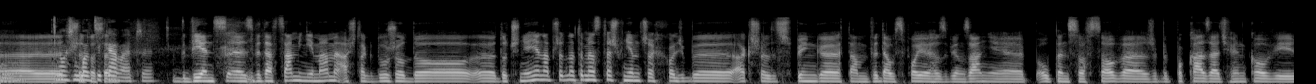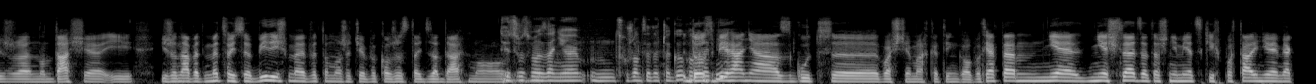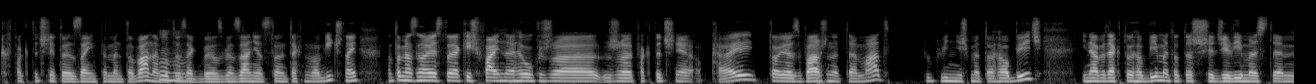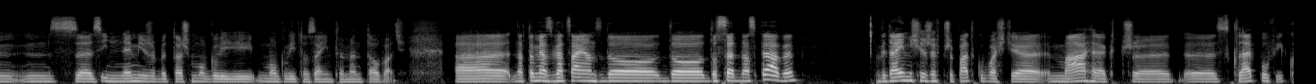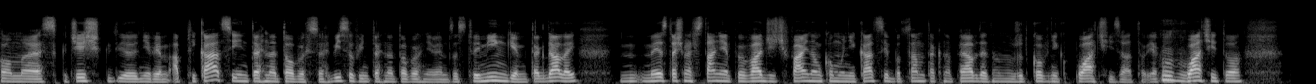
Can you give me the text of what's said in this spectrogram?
No właśnie byłam ciekawa, czy... Więc z wydawcami nie mamy aż tak dużo do, do czynienia, natomiast też w Niemczech choćby Axel Springer tam wydał swoje rozwiązanie open source'owe, żeby pokazać rynkowi, że no da się i, i że nawet my coś zrobiliśmy, wy to możecie wykorzystać za darmo. To jest rozwiązanie mm, służące do czego konkretnie? Do zbierania zgód e, właśnie marketingowych. Ja tam nie, nie śledzę też niemieckich portali, nie wiem jak faktycznie to jest zaimplementowane, bo mhm. to jest mhm. jakby rozwiązanie od strony technologicznej, natomiast no jest to jakiś fajny ruch, że, że faktycznie okej, okay, to jest ważny temat, powinniśmy to robić i nawet jak to robimy, to też się dzielimy z tym z, z innymi, żeby też mogli, mogli to zaimplementować. E, natomiast wracając do, do, do sedna sprawy, Wydaje mi się, że w przypadku właśnie marek czy y, sklepów e-commerce, gdzieś, nie wiem, aplikacji internetowych, serwisów internetowych, nie wiem, ze streamingiem i tak dalej, my jesteśmy w stanie prowadzić fajną komunikację, bo tam tak naprawdę ten użytkownik płaci za to. Jak on mhm. płaci, to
